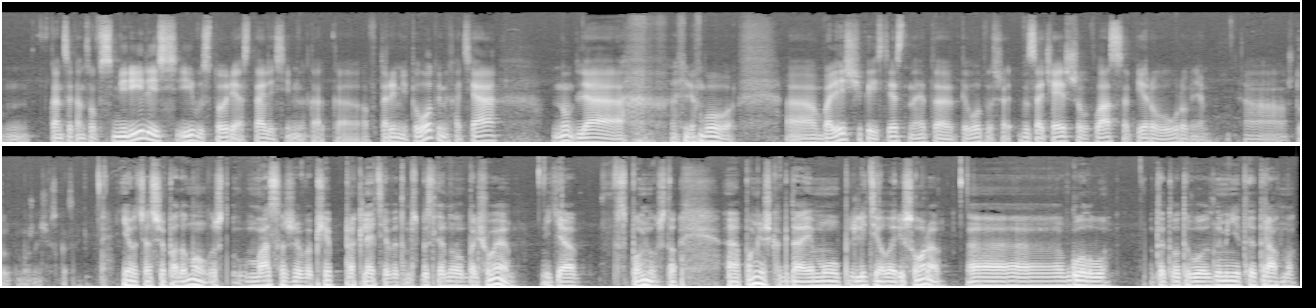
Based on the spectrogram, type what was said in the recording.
в конце концов смирились и в истории остались именно как а, вторыми пилотами, хотя ну, для любого Э, болельщика, естественно, это пилот высочайшего класса первого уровня. А, что тут можно еще сказать? Я вот сейчас еще подумал, что масса же вообще проклятие в этом смысле, оно большое. Я вспомнил, что э, помнишь, когда ему прилетела рессора э, в голову, вот эта вот его знаменитая травма.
